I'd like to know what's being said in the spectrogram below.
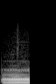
you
